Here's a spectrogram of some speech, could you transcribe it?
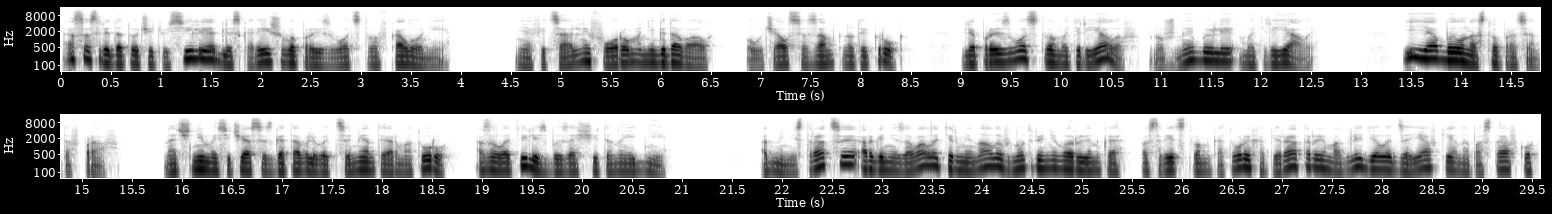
а сосредоточить усилия для скорейшего производства в колонии. Неофициальный форум негодовал. Получался замкнутый круг. Для производства материалов нужны были материалы. И я был на сто процентов прав. Начни мы сейчас изготавливать цемент и арматуру, озолотились бы за считанные дни. Администрация организовала терминалы внутреннего рынка, посредством которых операторы могли делать заявки на поставку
